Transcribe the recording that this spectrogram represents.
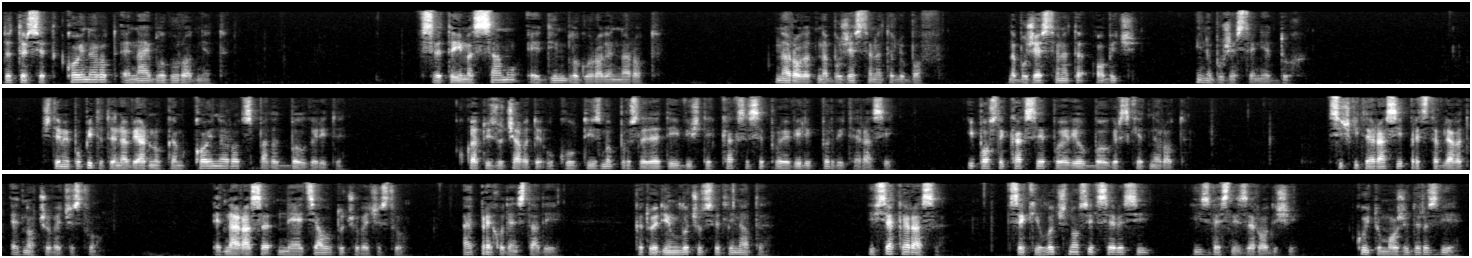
да търсят кой народ е най-благородният. В света има само един благороден народ. Народът на божествената любов, на божествената обич и на божествения дух. Ще ме попитате, навярно, към кой народ спадат българите. Когато изучавате окултизма, проследете и вижте как са се проявили първите раси и после как се е появил българският народ. Всичките раси представляват едно човечество. Една раса не е цялото човечество, а е преходен стадий, като един лъч от светлината. И всяка раса, всеки лъч носи в себе си известни зародиши, които може да развие.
